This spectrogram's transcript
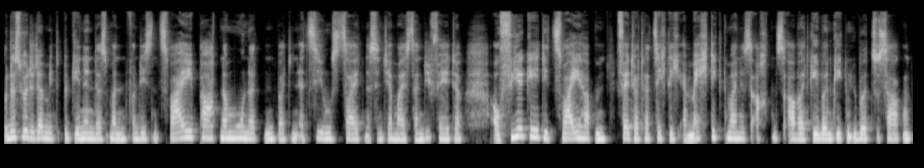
und das würde damit beginnen, dass man von diesen zwei Partnermonaten bei den Erziehungszeiten, das sind ja meist dann die Väter, auf vier geht. Die zwei haben Väter tatsächlich ermächtigt, meines Erachtens Arbeitgebern gegenüber zu sagen,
